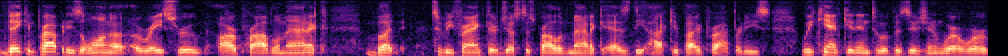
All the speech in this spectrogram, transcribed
vacant properties along a, a race route are problematic, but to be frank, they're just as problematic as the occupied properties. We can't get into a position where we're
